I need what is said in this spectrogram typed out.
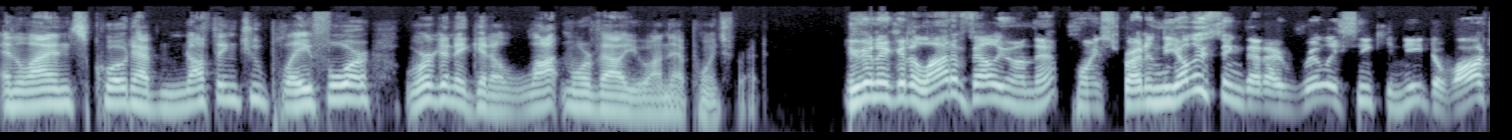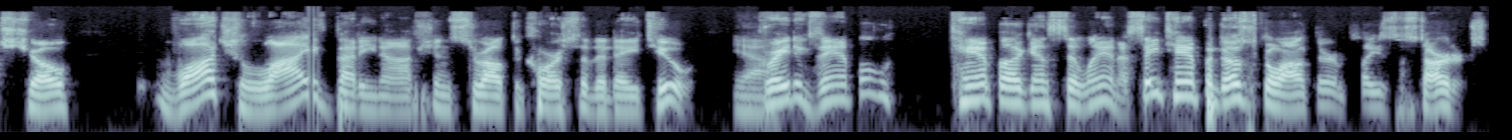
and the Lions, quote, have nothing to play for, we're going to get a lot more value on that point spread. You're going to get a lot of value on that point spread. And the other thing that I really think you need to watch, Joe, watch live betting options throughout the course of the day, too. Yeah. Great example Tampa against Atlanta. Say Tampa does go out there and plays the starters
